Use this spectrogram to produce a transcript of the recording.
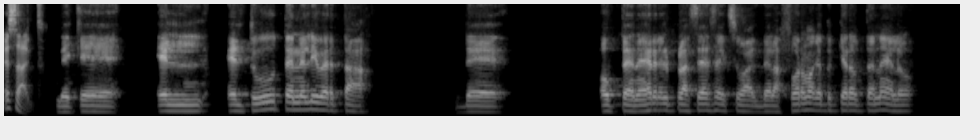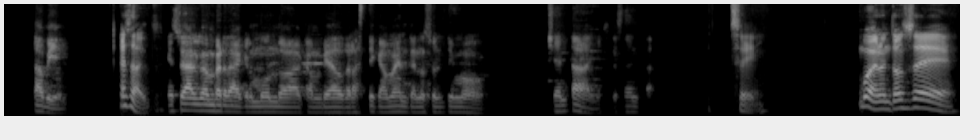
Exacto. De que el, el tú tener libertad de obtener el placer sexual de la forma que tú quieras obtenerlo, está bien. Exacto. Eso es algo en verdad que el mundo ha cambiado drásticamente en los últimos 80 años, 60. Sí. Bueno, entonces.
